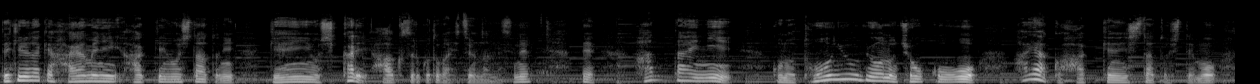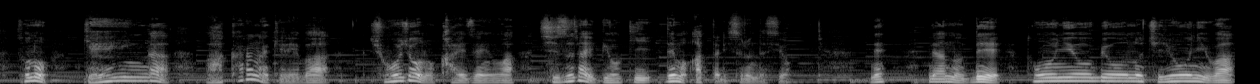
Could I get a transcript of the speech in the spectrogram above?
できるだけ早めに発見をした後に原因をしっかり把握することが必要なんですね。で反対にこの糖尿病の兆候を早く発見したとしてもその原因がわからなければ症状の改善はしづらい病気でもあったりするんですよ。ね。なので糖尿病の治療には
